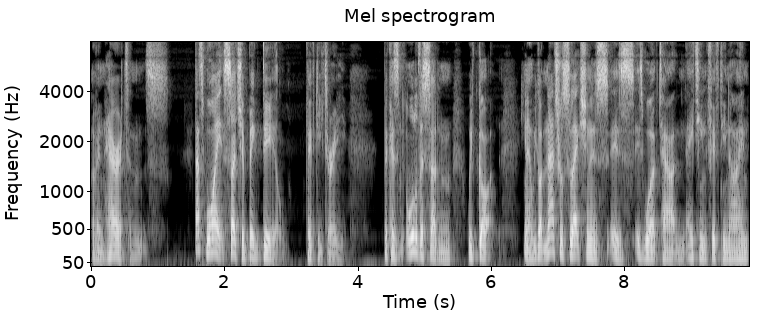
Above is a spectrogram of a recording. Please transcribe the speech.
of inheritance, that's why it's such a big deal. Fifty three, because all of a sudden we've got you know we've got natural selection is is is worked out in eighteen fifty nine.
